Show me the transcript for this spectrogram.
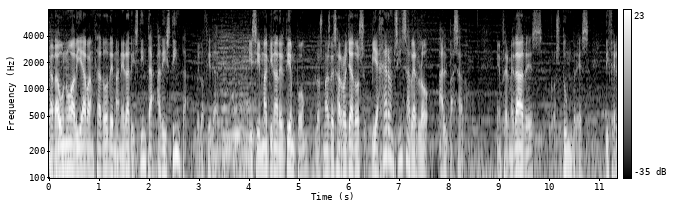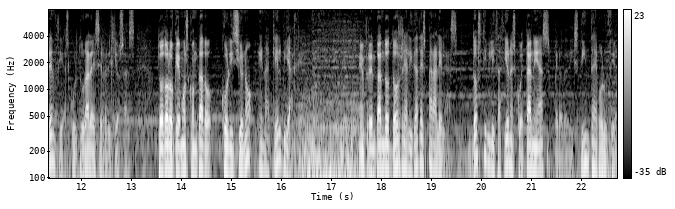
Cada uno había avanzado de manera distinta, a distinta velocidad. Y sin máquina del tiempo, los más desarrollados viajaron sin saberlo al pasado. Enfermedades, costumbres, diferencias culturales y religiosas. Todo lo que hemos contado colisionó en aquel viaje, enfrentando dos realidades paralelas, dos civilizaciones coetáneas, pero de distinta evolución.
